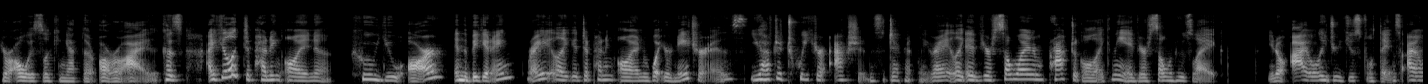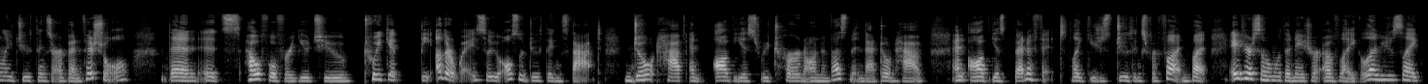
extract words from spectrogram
you're always looking at the ROI. Because I feel like depending on who you are in the beginning, right? Like depending on what your nature is, you have to tweak your actions differently, right? Like if you're someone practical like me, if you're someone who's like, you know, I only do useful things, I only do things that are beneficial, then it's helpful for you to tweak it the other way. So you also do things that don't have an obvious return on investment, that don't have an obvious benefit. Like you just do things for fun. But if you're someone with a nature of like, let me just like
